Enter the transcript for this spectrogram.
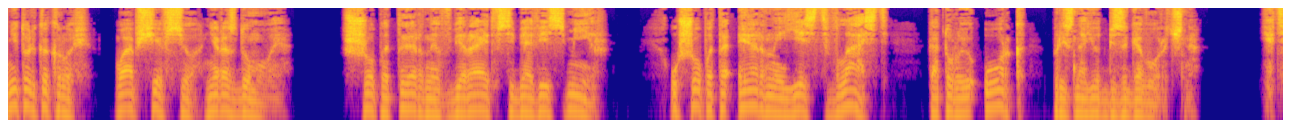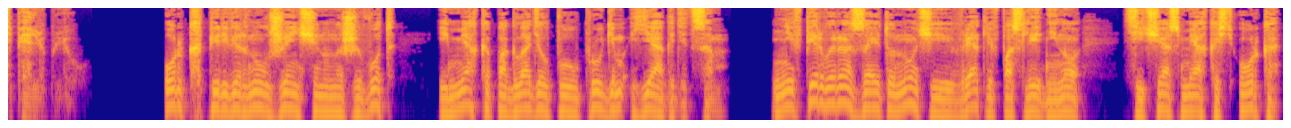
не только кровь, вообще все, не раздумывая. Шепот Эрны вбирает в себя весь мир. У шепота Эрны есть власть, которую орк признает безоговорочно. «Я тебя люблю». Орк перевернул женщину на живот и мягко погладил по упругим ягодицам. Не в первый раз за эту ночь и вряд ли в последний, но сейчас мягкость орка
